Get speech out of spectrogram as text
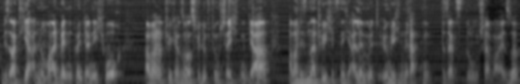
Wie gesagt, hier an normalen Wänden könnt ihr nicht hoch, aber natürlich an sowas wie Lüftungsschächten ja. Aber die sind natürlich jetzt nicht alle mit irgendwelchen Ratten besetzt, logischerweise.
